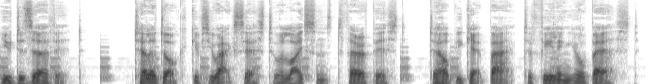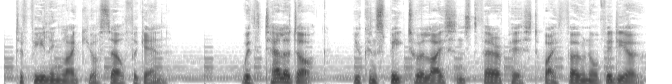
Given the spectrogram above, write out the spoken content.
You deserve it. Teladoc gives you access to a licensed therapist to help you get back to feeling your best, to feeling like yourself again. With Teladoc, you can speak to a licensed therapist by phone or video.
